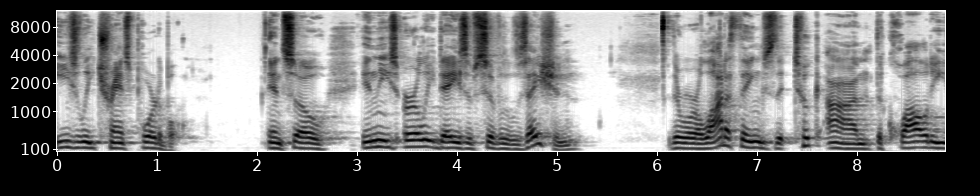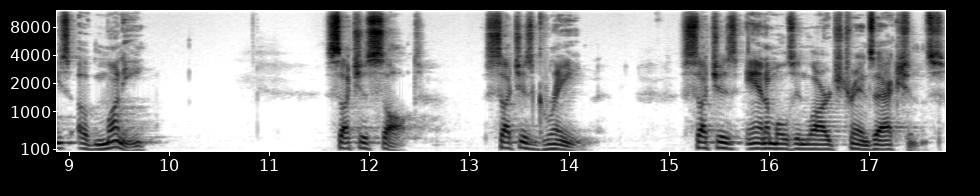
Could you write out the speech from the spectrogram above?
easily transportable. And so, in these early days of civilization, there were a lot of things that took on the qualities of money, such as salt, such as grain, such as animals in large transactions.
